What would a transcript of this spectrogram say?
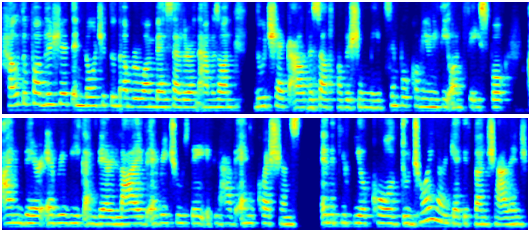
how to publish it and launch it to number one bestseller on Amazon, do check out the Self Publishing Made Simple community on Facebook. I'm there every week. I'm there live every Tuesday. If you have any questions and if you feel called to join our Get It Done challenge,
